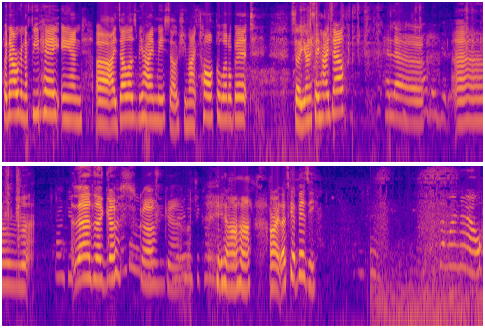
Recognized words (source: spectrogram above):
But now we're gonna feed hay, and uh, Izella's behind me, so she might talk a little bit. So you wanna say hi, Zell? Hello. Um, there's a ghost skunk. yeah, uh-huh. All right, let's get busy. Somewhere now.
